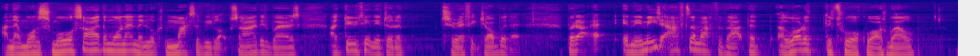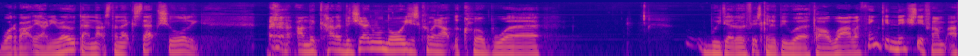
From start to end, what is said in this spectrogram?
and then one small side and one end, and it looks massively lopsided. Whereas I do think they've done a terrific job with it. But uh, in the immediate aftermath of that, the, a lot of the talk was, well, what about the Annie Road then? That's the next step, surely. and the kind of the general noises coming out the club were we don't know if it's going to be worth our while. I think initially, if I'm, I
